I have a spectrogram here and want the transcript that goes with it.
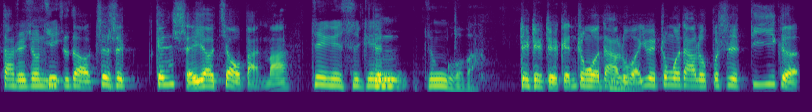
大锤兄，你知道这是跟谁要叫板吗？这个是跟中国吧？对对对，跟中国大陆啊，嗯、因为中国大陆不是第一个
